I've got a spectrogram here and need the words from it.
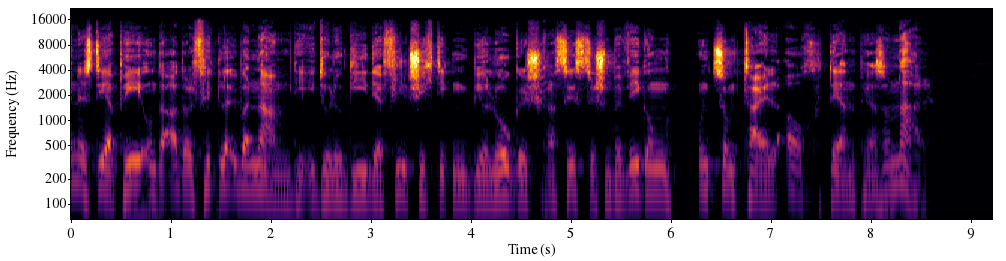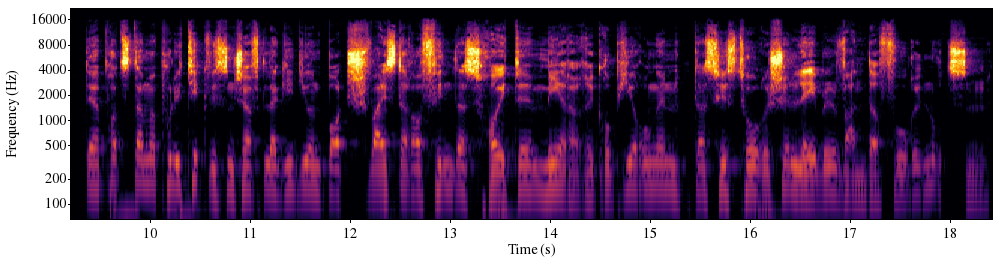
NSDAP unter Adolf Hitler übernahm die Ideologie der vielschichtigen biologisch-rassistischen Bewegung und zum Teil auch deren Personal. Der Potsdamer Politikwissenschaftler Gideon Botsch weist darauf hin, dass heute mehrere Gruppierungen das historische Label Wandervogel nutzen,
